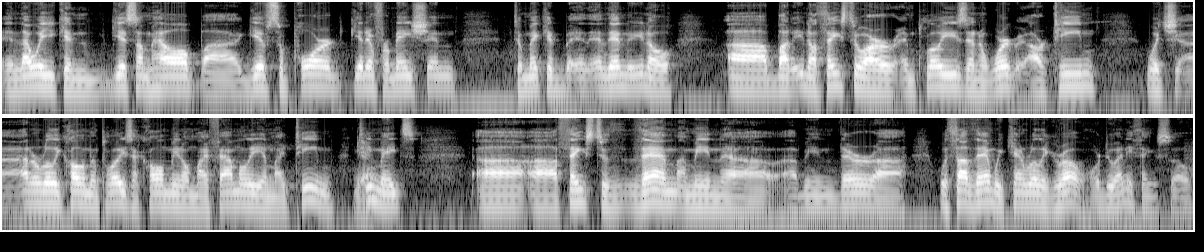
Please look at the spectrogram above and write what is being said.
and that way you can get some help, uh, give support, get information, to make it. And, and then you know, uh, but you know, thanks to our employees and work our team, which uh, I don't really call them employees. I call them you know my family and my team Yeah. teammates. Uh, uh, thanks to them, I mean, uh, I mean, they're uh, without them we can't really grow or do anything. So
